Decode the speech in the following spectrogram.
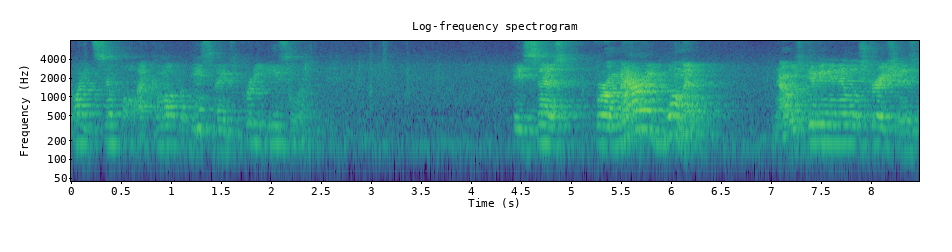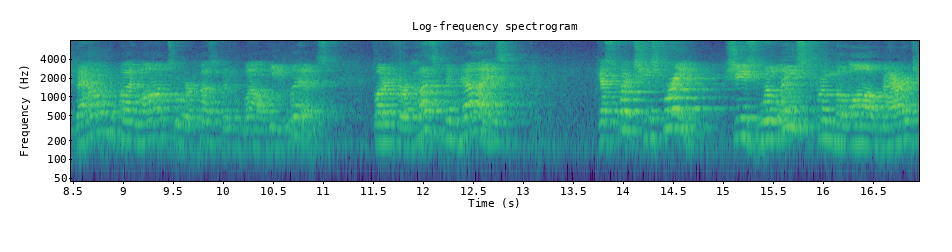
quite simple. I come up with these things pretty easily. He says, For a married woman, now he's giving an illustration, is bound by law to her husband while he lives. But if her husband dies, guess what? She's free. She's released from the law of marriage.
